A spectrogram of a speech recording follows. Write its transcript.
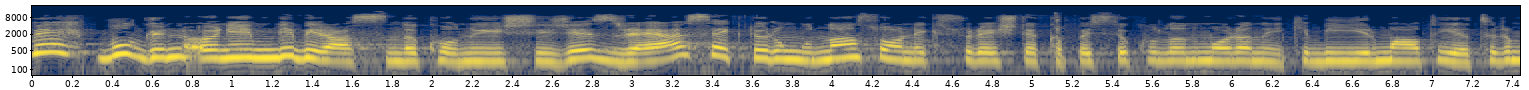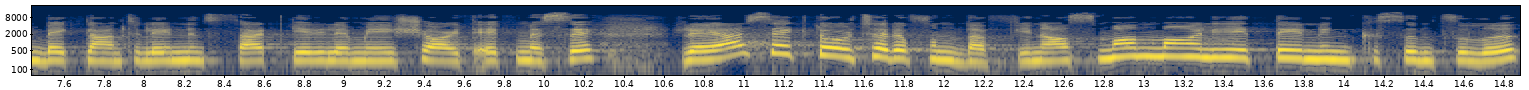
Ve bugün önemli bir aslında konuyu işleyeceğiz. Reel sektörün bundan sonraki süreçte kapasite kullanım oranı 2026 yatırım beklentilerinin sert gerilemeye işaret etmesi, reel sektör tarafında finansman maliyetlerinin kısıntılı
